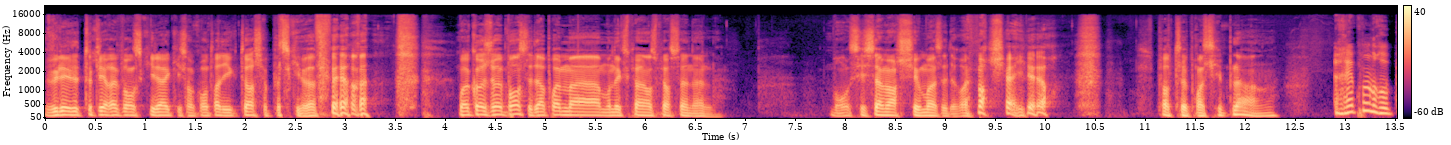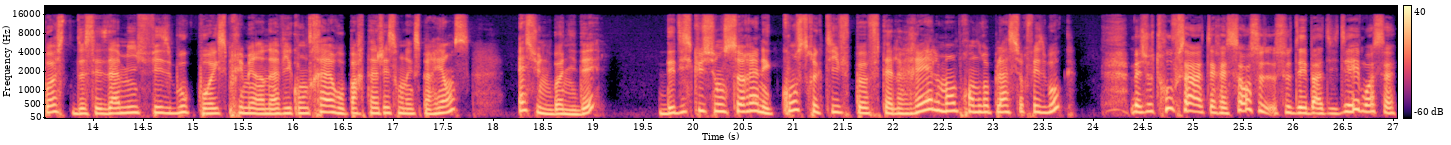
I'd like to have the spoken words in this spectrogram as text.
Vu toutes les réponses qu'il a, qui sont contradictoires, je sais pas ce qu'il va faire. moi, quand je réponds, c'est d'après ma mon expérience personnelle. Bon, si ça marche chez moi, ça devrait marcher ailleurs. Porte ce principe-là. hein. Répondre aux posts de ses amis Facebook pour exprimer un avis contraire ou partager son expérience, est-ce une bonne idée? Des discussions sereines et constructives peuvent-elles réellement prendre place sur Facebook? Mais je trouve ça intéressant, ce, ce débat d'idées. Moi, c'est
